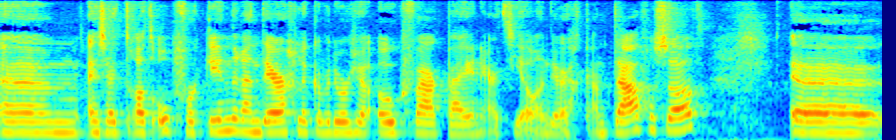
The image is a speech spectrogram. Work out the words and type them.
Um, en zij trad op voor kinderen en dergelijke, waardoor ze ook vaak bij een RTL en dergelijke aan tafel zat. Uh, uh,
